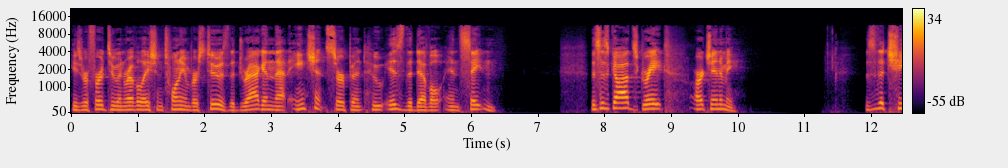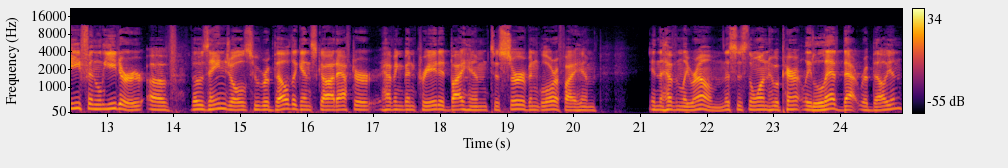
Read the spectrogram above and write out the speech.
He's referred to in Revelation 20 and verse 2 as the dragon, that ancient serpent who is the devil and Satan. This is God's great archenemy. This is the chief and leader of those angels who rebelled against God after having been created by Him to serve and glorify Him in the heavenly realm. This is the one who apparently led that rebellion.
